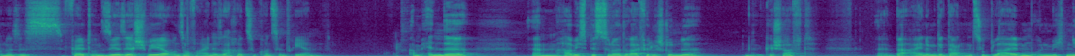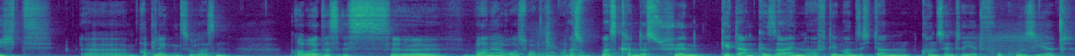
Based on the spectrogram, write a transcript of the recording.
Und es ist, fällt uns sehr, sehr schwer, uns auf eine Sache zu konzentrieren. Am Ende ähm, habe ich es bis zu einer Dreiviertelstunde geschafft, äh, bei einem Gedanken zu bleiben und mich nicht äh, ablenken zu lassen. Aber das ist, äh, war eine Herausforderung Was, was kann das für ein Gedanke sein, auf den man sich dann konzentriert, fokussiert?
